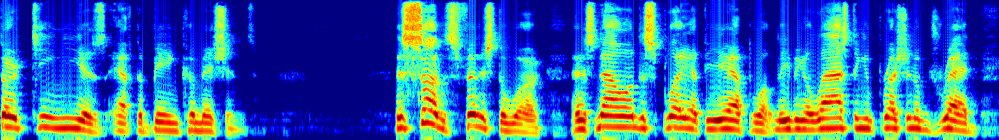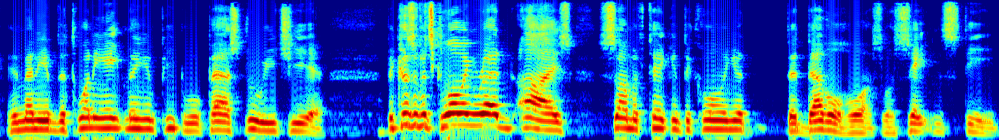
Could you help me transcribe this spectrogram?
13 years after being commissioned. His sons finished the work and it's now on display at the airport, leaving a lasting impression of dread in many of the 28 million people who pass through each year. Because of its glowing red eyes, some have taken to calling it the devil horse or Satan's steed.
